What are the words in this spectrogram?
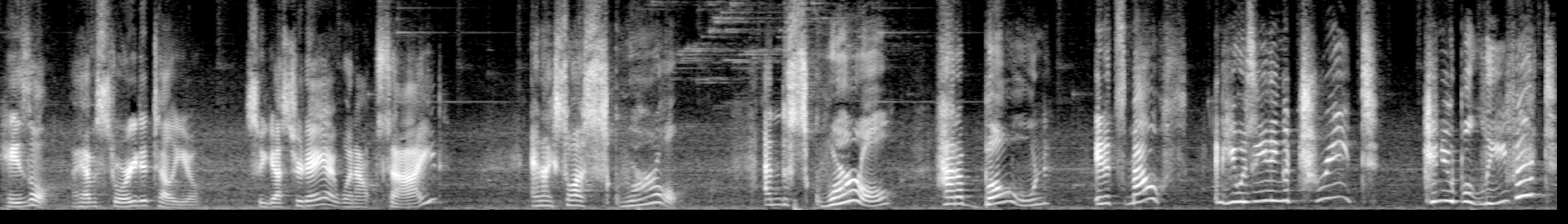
Hazel, I have a story to tell you. So, yesterday I went outside and I saw a squirrel. And the squirrel had a bone in its mouth and he was eating a treat. Can you believe it?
